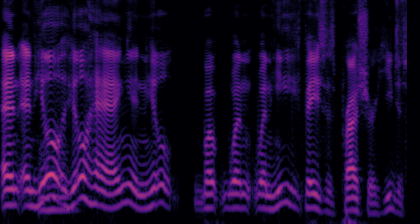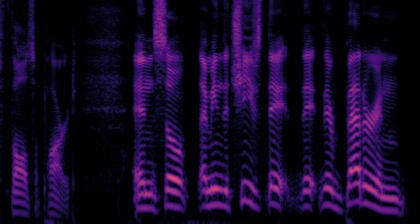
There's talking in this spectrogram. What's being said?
and and he'll Mm-hmm. he'll hang and he'll but when when he faces pressure he just falls apart and so i mean the chiefs they, they they're better in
